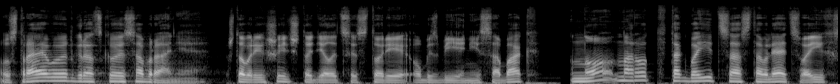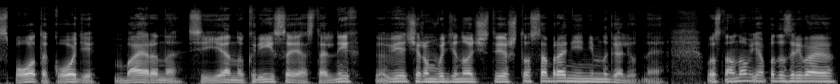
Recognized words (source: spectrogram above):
Устраивают городское собрание, чтобы решить, что делать с историей об избиении собак, но народ так боится оставлять своих Спота, Коди, Байрона, Сиену, Криса и остальных вечером в одиночестве, что собрание немноголюдное. В основном, я подозреваю,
